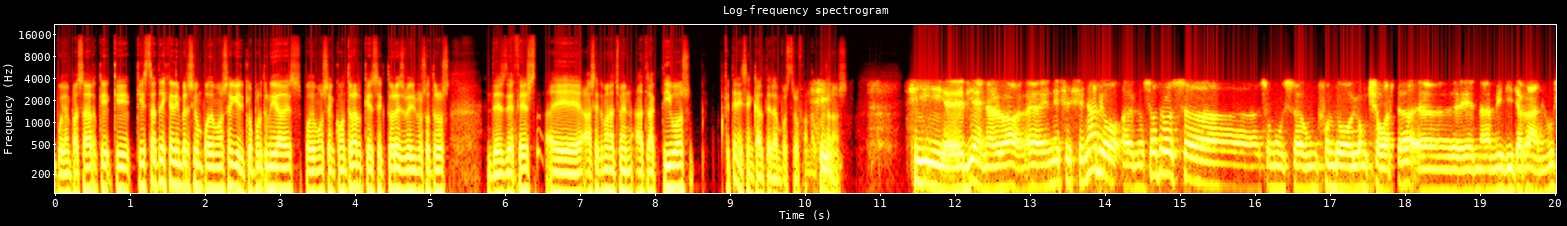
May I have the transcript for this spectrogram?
pueden pasar, ¿qué, ¿qué, estrategia de inversión podemos seguir? ¿Qué oportunidades podemos encontrar? ¿Qué sectores veis vosotros desde CES eh, Asset Management atractivos? ¿Qué tenéis en cartera en vuestro fondo? Cuéntanos. Sí, eh, bien, eh, en ese escenario nosotros somos un fondo long short en Mediterráneos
